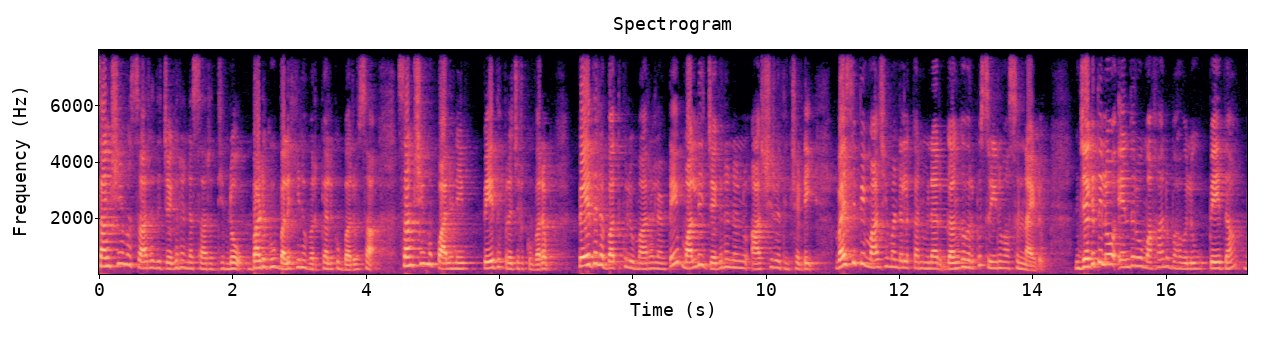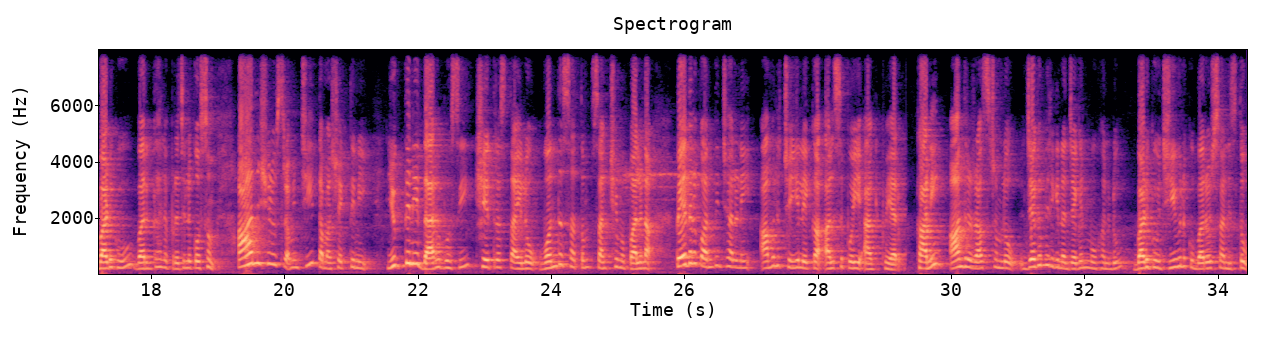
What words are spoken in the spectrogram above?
సంక్షేమ సారథి జగనన్న సారథ్యంలో బడుగు బలహీన వర్గాలకు భరోసా సంక్షేమ పాలనే పేద ప్రజలకు వరం. పేదల బతుకులు మారాలంటే మళ్ళీ జగనన్నను ఆశీర్వదించండి. వైసీపీ మాజీ మండల కన్వీనర్ గంగవరపు శ్రీనివాసులు నాయుడు. జగతిలో ఎందరో మహానుభావులు పేద బడుగు వర్గాల ప్రజల కోసం ఆనిషులు శ్రమించి తమ శక్తిని యుక్తిని దారబోసి క్షేత్రస్థాయిలో వంద శాతం సంక్షేమ పాలన పేదలకు అందించాలని అమలు చేయలేక అలసిపోయి ఆగిపోయారు. కానీ ఆంధ్ర రాష్ట్రంలో జగమెరిగిన జగన్మోహనుడు బడుగు జీవులకు భరోసానిస్తూ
